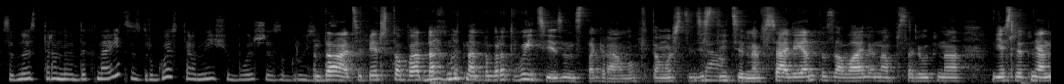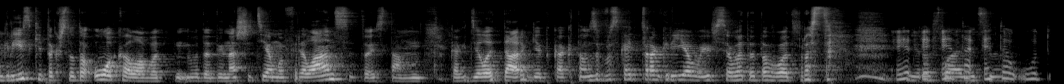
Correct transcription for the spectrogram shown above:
с одной стороны вдохновиться, с другой стороны еще больше загрузиться. Да, теперь, чтобы отдохнуть, Нет, надо, наоборот, выйти из Инстаграма, потому что действительно да. вся лента завалена абсолютно, если это не английский, так что-то около вот, вот этой нашей темы фриланса, то есть там, как делать таргет, как там запускать прогревы и все вот это вот, просто э, не э, это, это вот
